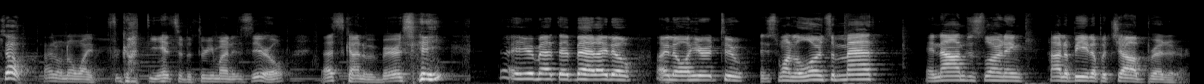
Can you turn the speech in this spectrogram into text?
So, I don't know why I forgot the answer to 3 minus 0. That's kind of embarrassing. I hear math that bad, I know. I know, I hear it too. I just wanted to learn some math, and now I'm just learning how to beat up a child predator.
